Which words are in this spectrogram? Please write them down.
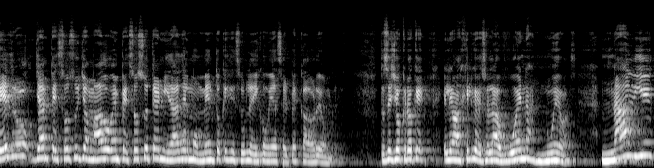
Pedro ya empezó su llamado, empezó su eternidad desde el momento que Jesús le dijo voy a ser pescador de hombres. Entonces yo creo que el Evangelio eso, las buenas nuevas. Nadie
